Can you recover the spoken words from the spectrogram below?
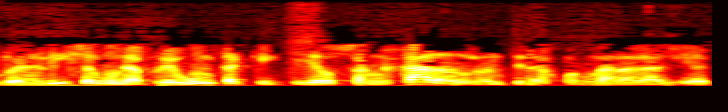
realiza una pregunta que quedó zanjada durante la jornada de ayer.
